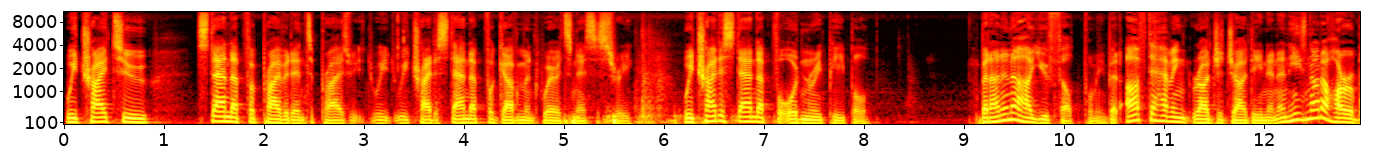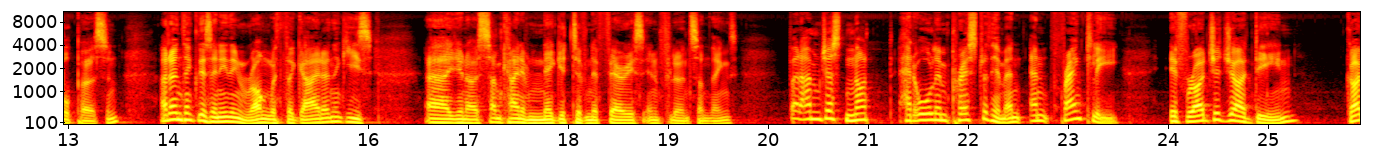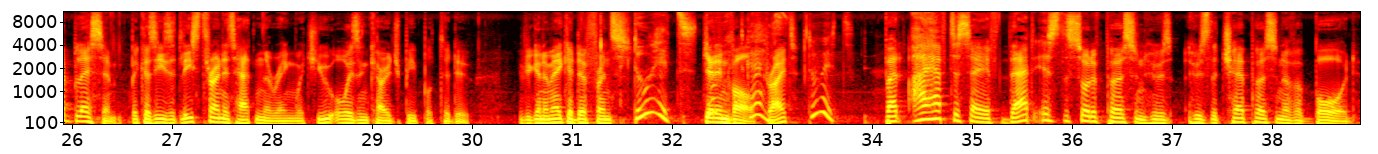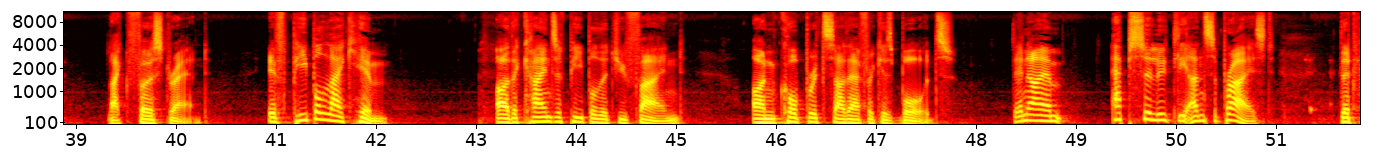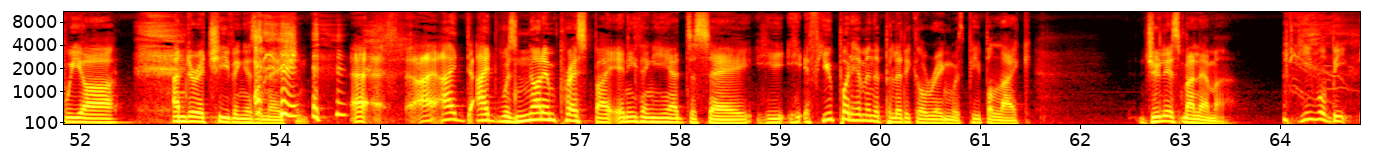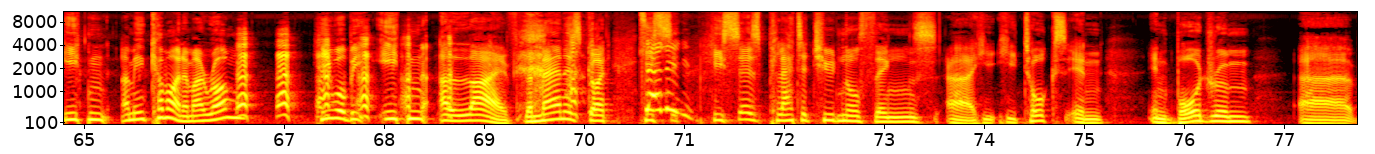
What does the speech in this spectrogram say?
We try to stand up for private enterprise. We, we, we try to stand up for government where it's necessary. We try to stand up for ordinary people. But I don't know how you felt, Phumi. But after having Roger Jardine, in, and he's not a horrible person. I don't think there's anything wrong with the guy. I don't think he's, uh, you know, some kind of negative, nefarious influence on things. But I'm just not at all impressed with him. And and frankly, if Roger Jardine, God bless him, because he's at least thrown his hat in the ring, which you always encourage people to do. If you're going to make a difference, Do it. Get Do it, involved, guys. right? Do it. but I have to say, if that is the sort of person who's who's the chairperson of a board, like First Rand, if people like him are the kinds of people that you find on corporate South Africa's boards, then I am absolutely unsurprised that we are underachieving as a nation. uh, I, I, I was not impressed by anything he had to say. He, he, if you put him in the political ring with people like Julius Malema, he will be eaten. I mean, come on, am I wrong? He will be eaten alive. The man has got. He, sa- he says platitudinal things. Uh, he he talks in in boardroom uh,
